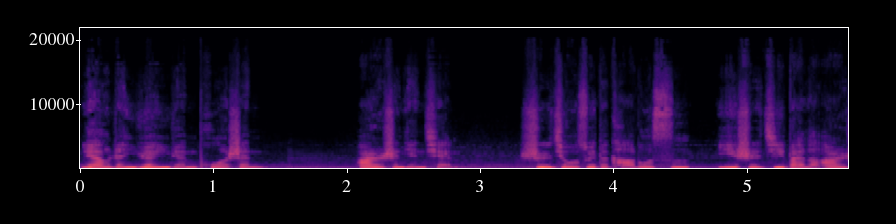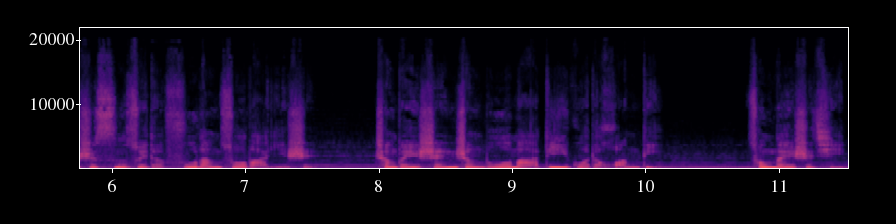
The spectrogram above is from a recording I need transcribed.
两人渊源颇深。二十年前，十九岁的卡洛斯一世击败了二十四岁的弗朗索瓦一世，成为神圣罗马帝国的皇帝。从那时起，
